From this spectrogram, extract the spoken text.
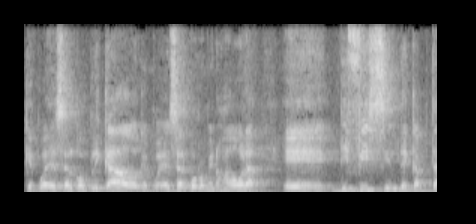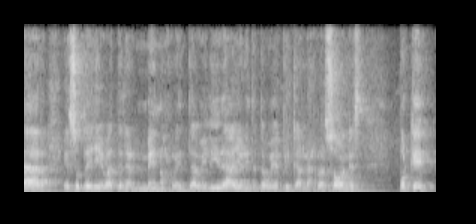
que puede ser complicado, que puede ser por lo menos ahora eh, difícil de captar. Eso te lleva a tener menos rentabilidad y ahorita te voy a explicar las razones. Porque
